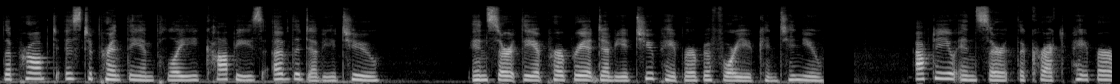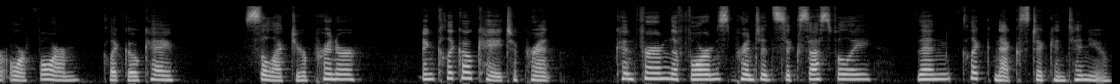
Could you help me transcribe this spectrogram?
the prompt is to print the employee copies of the W-2. Insert the appropriate W-2 paper before you continue. After you insert the correct paper or form, click OK. Select your printer and click OK to print. Confirm the forms printed successfully, then click Next to continue.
